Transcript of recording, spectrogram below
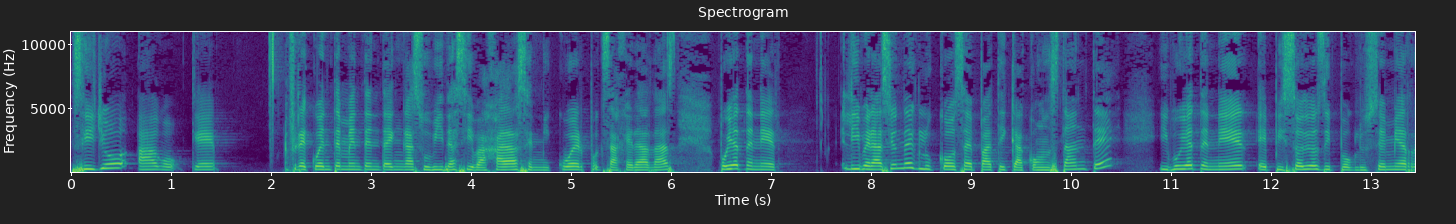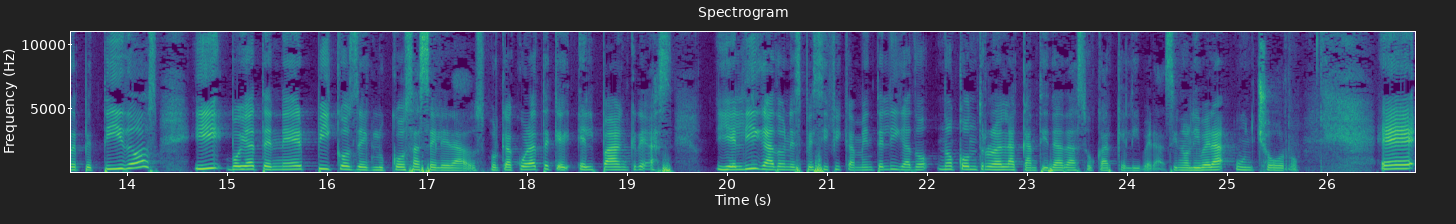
Si yo hago que frecuentemente tenga subidas y bajadas en mi cuerpo exageradas, voy a tener liberación de glucosa hepática constante, y voy a tener episodios de hipoglucemia repetidos y voy a tener picos de glucosa acelerados, porque acuérdate que el páncreas y el hígado, en específicamente el hígado, no controla la cantidad de azúcar que libera, sino libera un chorro. Eh,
